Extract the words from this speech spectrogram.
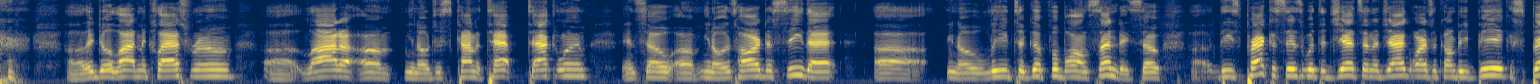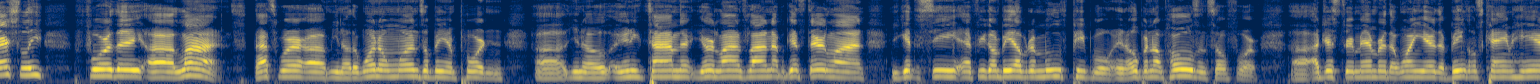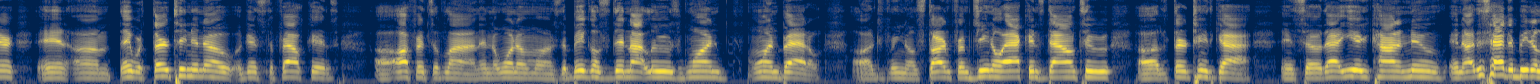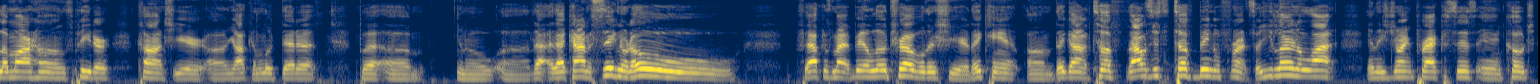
uh, they do a lot in the classroom, a uh, lot of, um, you know, just kind of tap tackling. And so, um, you know, it's hard to see that, uh, you know, lead to good football on Sunday. So uh, these practices with the Jets and the Jaguars are going to be big, especially for the uh, lines. That's where, um, you know, the one on ones will be important. Uh, you know, anytime that your line's lining up against their line, you get to see if you're going to be able to move people and open up holes and so forth. Uh, I just remember the one year the Bengals came here and um, they were 13 and 0 against the Falcons uh, offensive line and the one on ones. The Bengals did not lose one one battle. Uh, you know, starting from Geno Atkins down to uh, the 13th guy. And so that year you kind of knew, and uh, this had to be the Lamar Holmes, Peter Konz year. Uh, y'all can look that up. But, um, you know, uh, that, that kind of signaled, oh, Falcons might be in a little trouble this year. They can't, um, they got a tough, that was just a tough Bengal front. So you learn a lot in these joint practices, and Coach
